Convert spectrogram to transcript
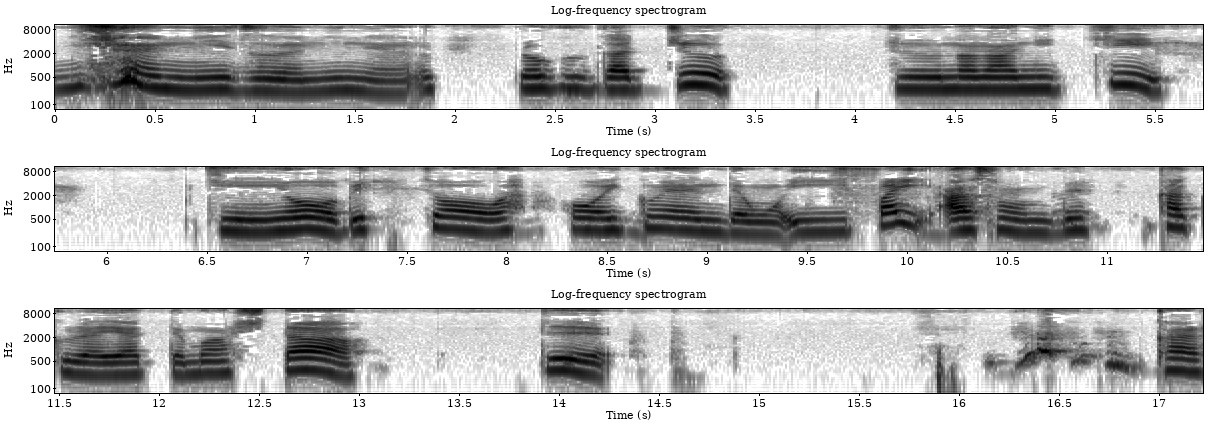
2022年6月17日金曜日、今日は保育園でもいっぱい遊んで、かくらやってました。で、か、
